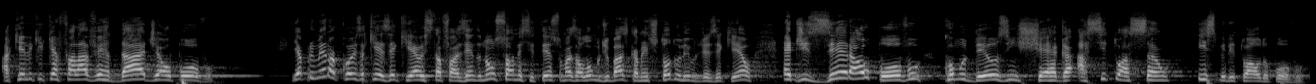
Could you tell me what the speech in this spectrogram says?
aquele que quer falar a verdade ao povo. E a primeira coisa que Ezequiel está fazendo, não só nesse texto, mas ao longo de basicamente todo o livro de Ezequiel, é dizer ao povo como Deus enxerga a situação espiritual do povo.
